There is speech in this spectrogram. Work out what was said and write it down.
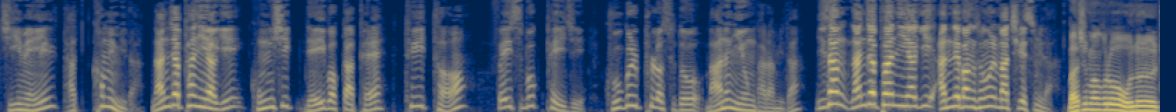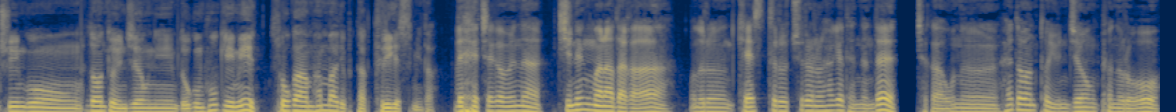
gmail.com입니다. 난잡한 이야기 공식 네이버 카페, 트위터, 페이스북 페이지, 구글 플러스도 많은 이용 바랍니다. 이상 난잡한 이야기 안내 방송을 마치겠습니다. 마지막으로 오늘 주인공 헤드헌터 윤재홍 님 녹음 후기 및 소감 한마디 부탁드리겠습니다. 네, 제가 맨날 진행만 하다가 오늘은 게스트로 출연을 하게 됐는데 제가 오늘 헤더헌터 윤재홍 편으로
